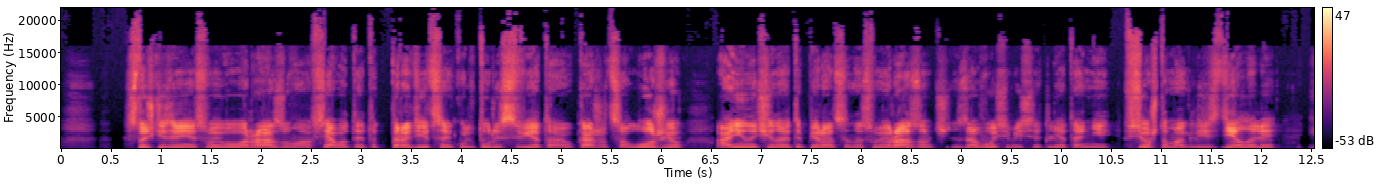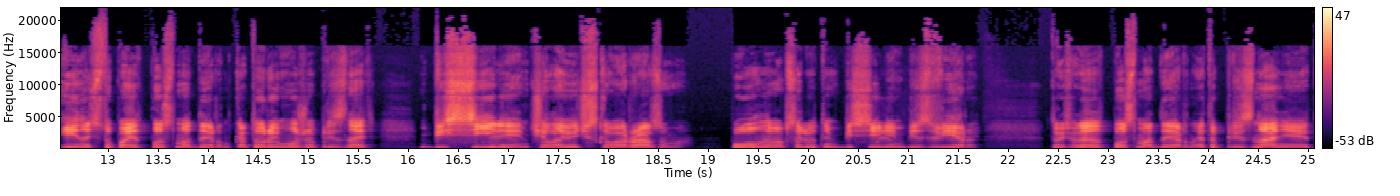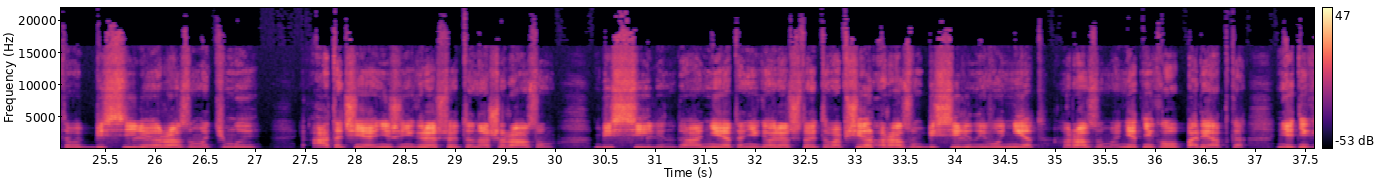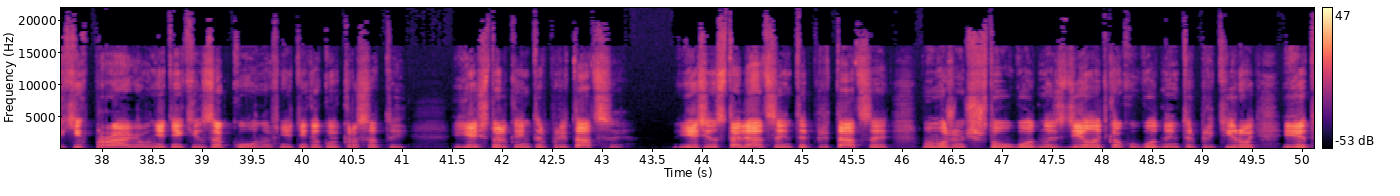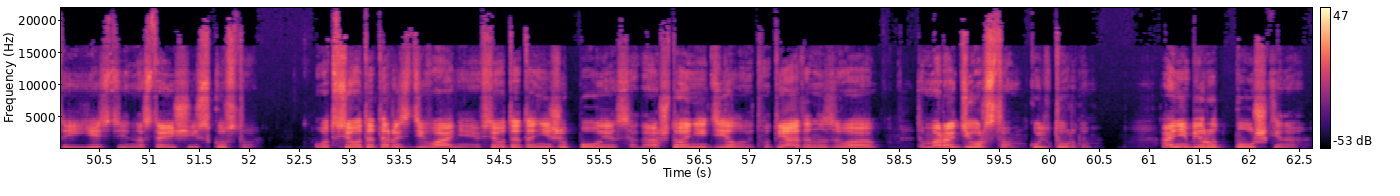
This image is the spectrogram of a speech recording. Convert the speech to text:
С точки зрения своего разума вся вот эта традиция культуры света кажется ложью, они начинают опираться на свой разум, за 80 лет они все, что могли, сделали, и наступает постмодерн, который можно признать бессилием человеческого разума, полным абсолютным бессилием без веры – то есть вот этот постмодерн, это признание этого бессилия разума тьмы, а точнее, они же не говорят, что это наш разум бессилен, да, нет, они говорят, что это вообще разум бессилен, его нет, разума, нет никакого порядка, нет никаких правил, нет никаких законов, нет никакой красоты, есть только интерпретации, есть инсталляции, интерпретации, мы можем что угодно сделать, как угодно интерпретировать, и это и есть настоящее искусство. Вот все вот это раздевание, все вот это ниже пояса, да, что они делают? Вот я это называю это мародерством культурным. Они берут Пушкина,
